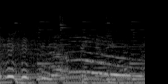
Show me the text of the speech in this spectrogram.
やった!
